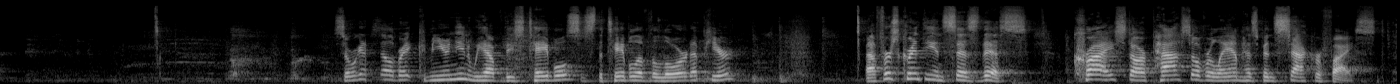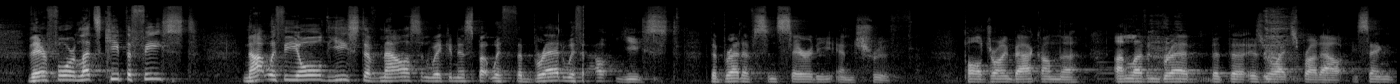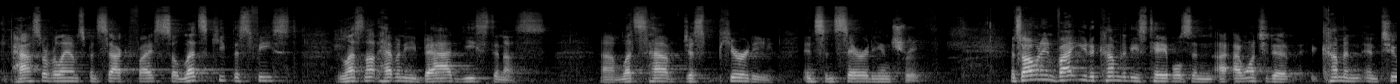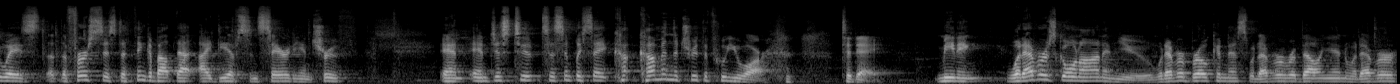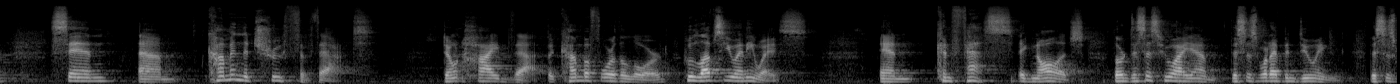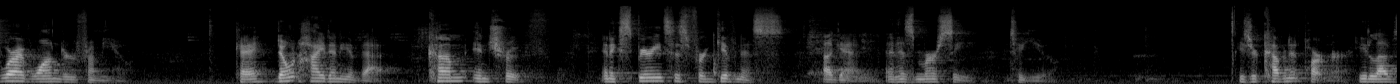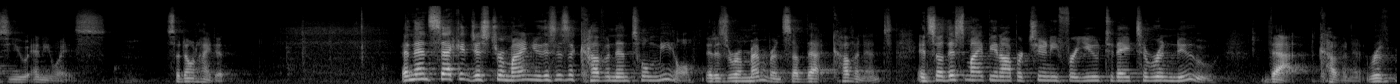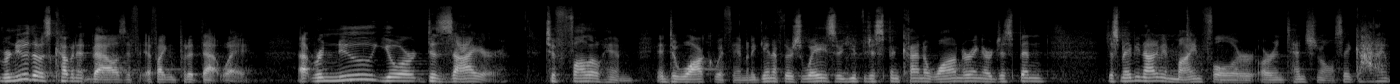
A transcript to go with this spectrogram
So we're going to celebrate communion. We have these tables. It's the table of the Lord up here. Uh, 1 Corinthians says this Christ, our Passover lamb, has been sacrificed. Therefore, let's keep the feast, not with the old yeast of malice and wickedness, but with the bread without yeast, the bread of sincerity and truth. Paul drawing back on the unleavened bread that the Israelites brought out. He's saying, the Passover lamb's been sacrificed, so let's keep this feast and let's not have any bad yeast in us. Um, let's have just purity and sincerity and truth. And so I want to invite you to come to these tables, and I, I want you to come in, in two ways. The first is to think about that idea of sincerity and truth, and, and just to, to simply say, come in the truth of who you are today. Meaning, whatever's going on in you, whatever brokenness, whatever rebellion, whatever sin, um, come in the truth of that. Don't hide that, but come before the Lord, who loves you anyways, and confess, acknowledge, Lord, this is who I am. This is what I've been doing. This is where I've wandered from you. Okay? Don't hide any of that. Come in truth and experience His forgiveness again and His mercy to you. He's your covenant partner. He loves you anyways. So don't hide it. And then, second, just to remind you, this is a covenantal meal. It is a remembrance of that covenant. And so, this might be an opportunity for you today to renew that covenant. Re- renew those covenant vows, if, if I can put it that way. Uh, renew your desire to follow him and to walk with him. And again, if there's ways that you've just been kind of wandering or just been, just maybe not even mindful or, or intentional, say, God, I,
